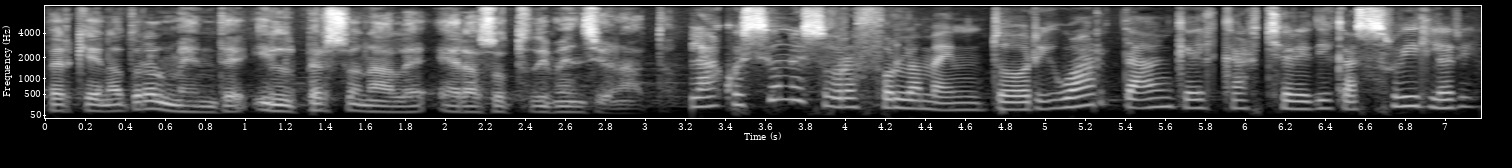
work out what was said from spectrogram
perché naturalmente il personale era sottodimensionato. La questione sovraffollamento riguarda anche il carcere di Castrovillari?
